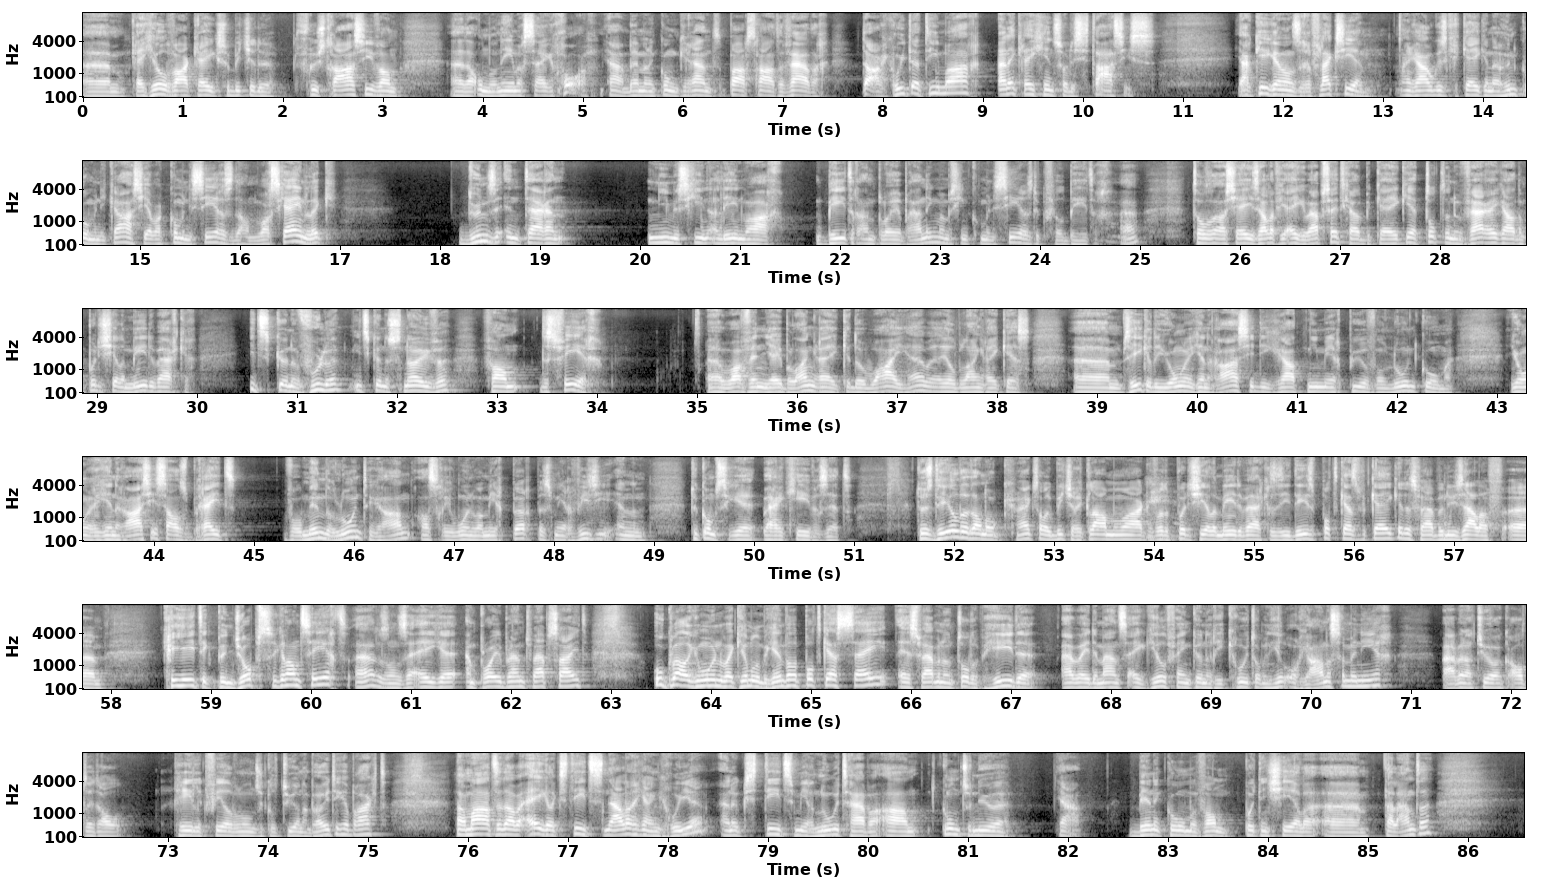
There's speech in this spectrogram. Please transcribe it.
Um, krijg heel vaak krijg ik zo'n beetje de frustratie van uh, dat ondernemers zeggen, goh, ja, bij mijn concurrent een paar straten verder, daar groeit dat team maar en ik krijg geen sollicitaties. Ja, oké, okay, onze reflectie in. En ga ook eens kijken naar hun communicatie. Wat communiceren ze dan? Waarschijnlijk doen ze intern niet misschien alleen maar beter employer branding, maar misschien communiceren ze ook veel beter. Hè? Tot als jij zelf je eigen website gaat bekijken, ja, tot in hoeverre gaat een potentiële medewerker iets kunnen voelen, iets kunnen snuiven van de sfeer. Uh, wat vind jij belangrijk? De why, hè, wat heel belangrijk is. Um, zeker de jonge generatie, die gaat niet meer puur voor loon komen jongere generatie zelfs bereid voor minder loon te gaan als er gewoon wat meer purpose, meer visie in een toekomstige werkgever zit. Dus deelde dan ook. Ik zal ook een beetje reclame maken voor de potentiële medewerkers die deze podcast bekijken. Dus we hebben nu zelf uh, Creative.jobs gelanceerd. Hè? Dus onze eigen employer brand website. Ook wel gewoon wat ik helemaal in het begin van de podcast zei, is we hebben een tot op heden hebben wij de mensen eigenlijk heel fijn kunnen recruiten op een heel organische manier. We hebben natuurlijk altijd al redelijk veel van onze cultuur naar buiten gebracht. Naarmate dat we eigenlijk steeds sneller gaan groeien en ook steeds meer nood hebben aan continue ja, binnenkomen van potentiële uh, talenten,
